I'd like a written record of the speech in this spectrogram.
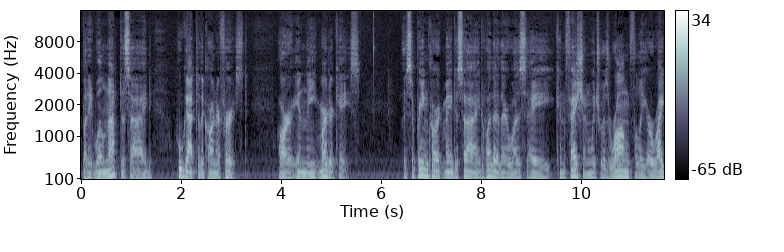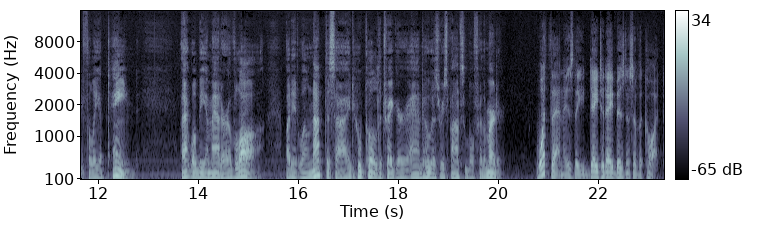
But it will not decide who got to the corner first. Or in the murder case, the Supreme Court may decide whether there was a confession which was wrongfully or rightfully obtained. That will be a matter of law but it will not decide who pulled the trigger and who is responsible for the murder. What then is the day to day business of the court?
